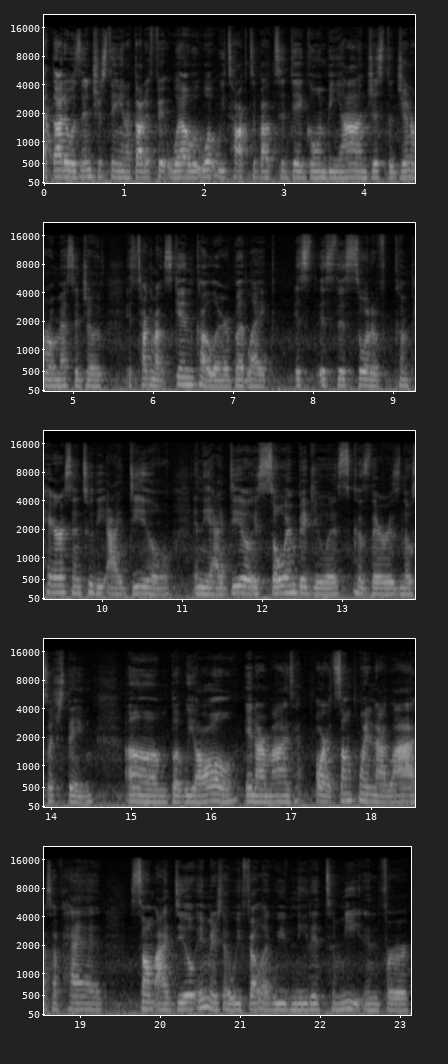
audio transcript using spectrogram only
I thought it was interesting and I thought it fit well with what we talked about today, going beyond just the general message of it's talking about skin color, but like it's it's this sort of comparison to the ideal. And the ideal is so ambiguous because there is no such thing. Um, but we all in our minds or at some point in our lives have had some ideal image that we felt like we've needed to meet. And for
